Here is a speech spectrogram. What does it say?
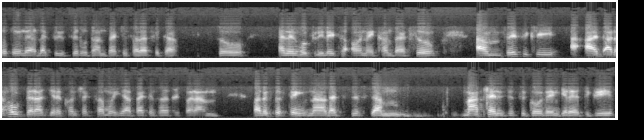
certainly I'd like to settle down back in South Africa. So, and then hopefully later on I come back. So, um, basically, I'd, I'd hope that I'd get a contract somewhere here back in South Africa. But um, by looks of things now, that's just um, my plan is just to go there and get a degree,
